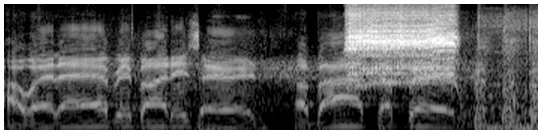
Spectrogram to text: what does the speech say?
Uh, oh, well, everybody's heard about the bird.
